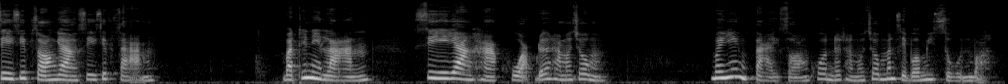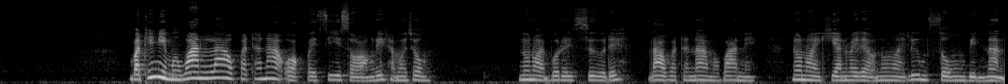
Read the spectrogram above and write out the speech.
สี่สิบสองอย่างสี่สิบสามบัตรที่นี่หลานสี่อย่างหาขวบเด้อท่านผู้ชมเมื่อยิ่งตายสองคนเด้อท่านผู้ชม มันสิบ่มีศูนย์บ่บัดที่นี่มือว่านเล่าพัฒนาออกไปซีสองดิท่านผู้ชมหนูหน่อยบริซื้อเด้เล่าพัฒนามาว่านนี่หนูหน่อยเขียนไว้แล้วหนูหน่อยลืมทรงบินนั่น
